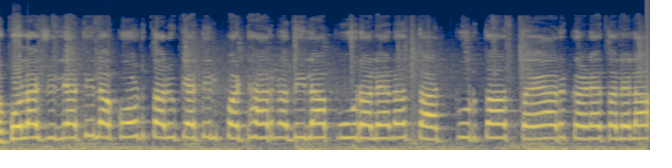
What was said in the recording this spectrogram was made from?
अकोला जिल्ह्यातील अकोट तालुक्यातील पठार नदीला पूर आल्यानं तात्पुरता तयार करण्यात आलेला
